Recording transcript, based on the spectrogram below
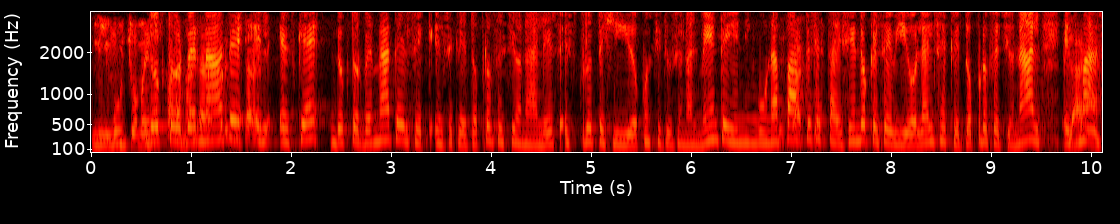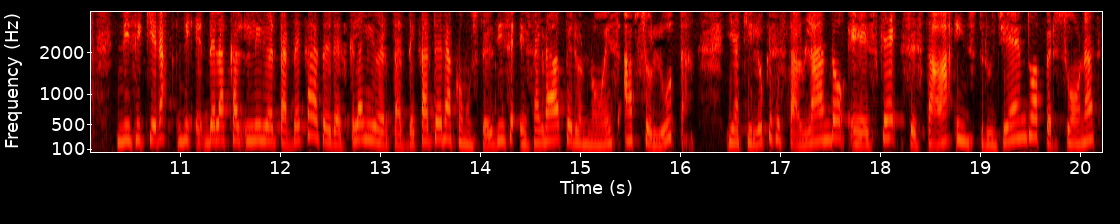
ni mucho menos doctor Bernate, es que, doctor Bernate, el, secreto profesional es, es, protegido constitucionalmente y en ninguna parte se está diciendo que se viola el secreto profesional. Es más, ni siquiera de la libertad de cátedra, es que la libertad de cátedra como usted dice, es sagrada, pero no es absoluta. Y aquí lo que se está hablando es que se estaba instruyendo a personas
